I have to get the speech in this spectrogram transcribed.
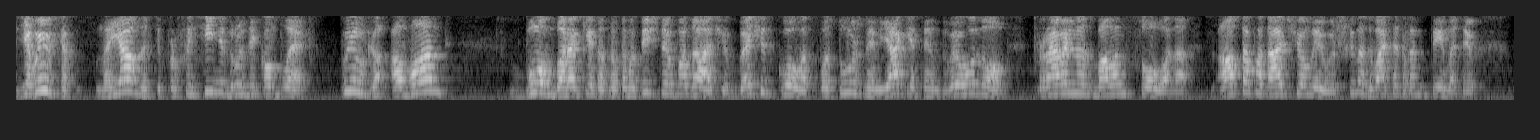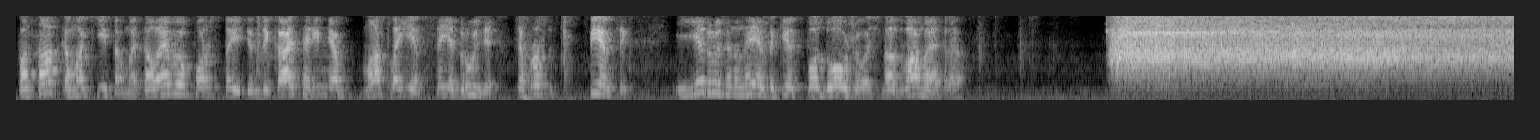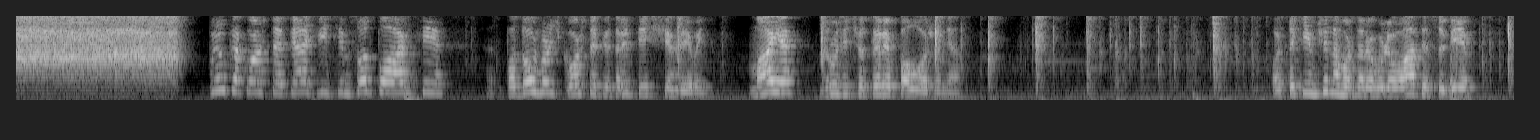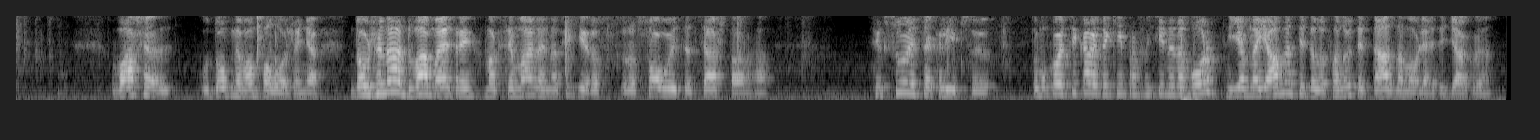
З'явився в наявності професійний друзі комплект. Пилка Авант, бомба ракета з автоматичною подачею, безщиткова, з потужним якісним двигуном, правильно збалансована, з автоподачею оливи, шина 20 см. Посадка Макіта, металевий упор стоїть, індикація рівня масла є, все є, друзі. Це просто персик. І є, друзі, на неї такий подовжувач на 2 метри. Пилка коштує 5800 по акції, подовжувач коштує 1500 гривень. Має, друзі, 4 положення. Ось таким чином можна регулювати собі ваше удобне вам положення. Довжина 2 метри максимальна, наскільки розсовується ця штанга. Фіксується кліпсою. Тому кого цікавий такий професійний набор, є в наявності, телефонуйте та замовляйте. Дякую.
